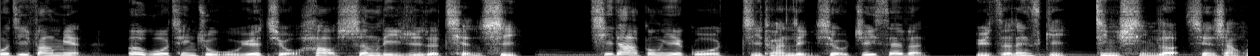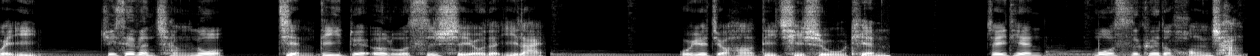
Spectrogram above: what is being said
国际方面，俄国庆祝五月九号胜利日的前夕，七大工业国集团领袖 G7 与 Zelensky 进行了线上会议。G7 承诺减低对俄罗斯石油的依赖。五月九号第七十五天，这一天，莫斯科的红场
